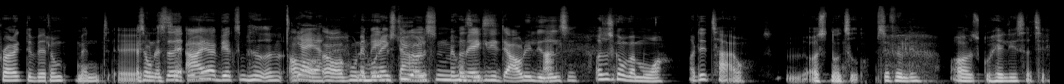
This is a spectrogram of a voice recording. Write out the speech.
product development. Øh, Altså hun er stadig ejer af virksomheden, og, Ja, ja. og hun Men er med hun er i daglig. bestyrelsen, men hun er ikke i det daglige ledelse. Og så skal hun være mor, og det tager jo øh, også noget tid Selvfølgelig. og skulle hellige sig til.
